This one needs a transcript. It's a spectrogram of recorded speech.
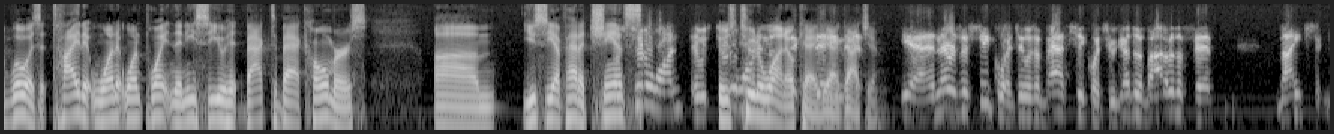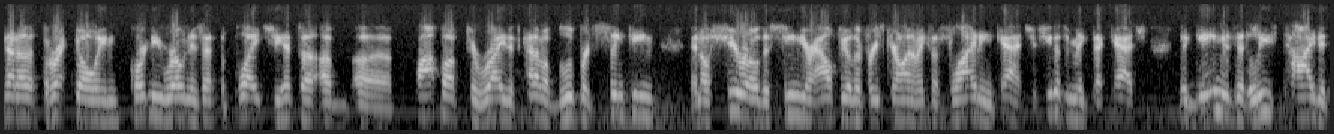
what was it tied at one at one point, and then ECU hit back to back homers. Um, UCF had a chance. It was two to one. It was two, it was to, two one to one. Okay, yeah, gotcha. Yeah, and there was a sequence. It was a bad sequence. We got to the bottom of the fifth. Knights got a threat going. Courtney Roden is at the plate. She hits a, a, a pop up to right. It's kind of a blooper sinking. And Oshiro, the senior outfielder for East Carolina, makes a sliding catch. If she doesn't make that catch, the game is at least tied at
